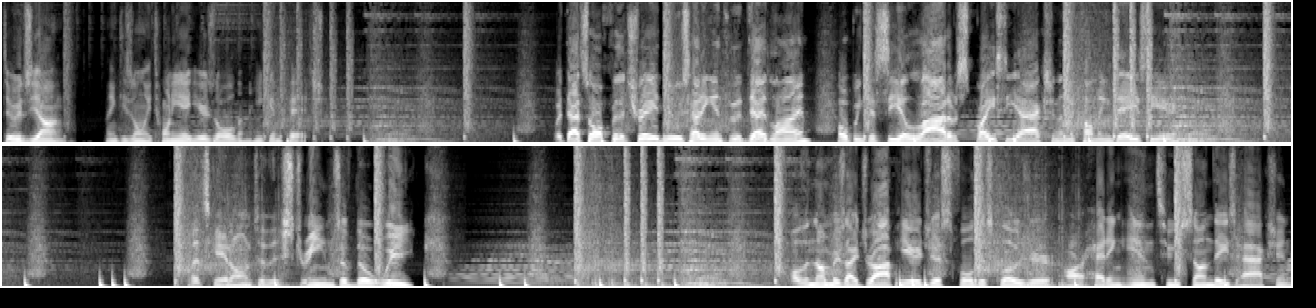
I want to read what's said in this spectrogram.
Dude's young. I think he's only 28 years old and he can pitch. But that's all for the trade news heading into the deadline. Hoping to see a lot of spicy action in the coming days here. Let's get on to the streams of the week. All the numbers I drop here, just full disclosure, are heading into Sunday's action.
